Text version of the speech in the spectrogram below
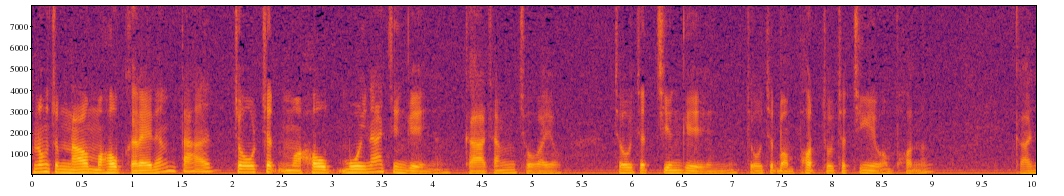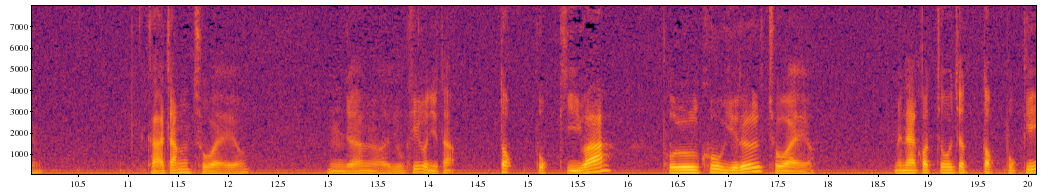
ក្នុងចំណោមមហូបកូរ៉េហ្នឹងតើចូលចិត្តមហូបមួយណាជាងគេកាចឹងជ្រួយចូលចិត្តជាងគេចូលចិត្តបំផុតចូលចិត្តជាងគេបំផុតហ្នឹងកាចឹងកាចឹងជ្រួយអញ្ចឹងយុគីក៏និយាយថាតុកពុកគីវ៉ាភុលគូយឺជ្រួយមានតែគាត់ចូលចិត្តតុកពុកគី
